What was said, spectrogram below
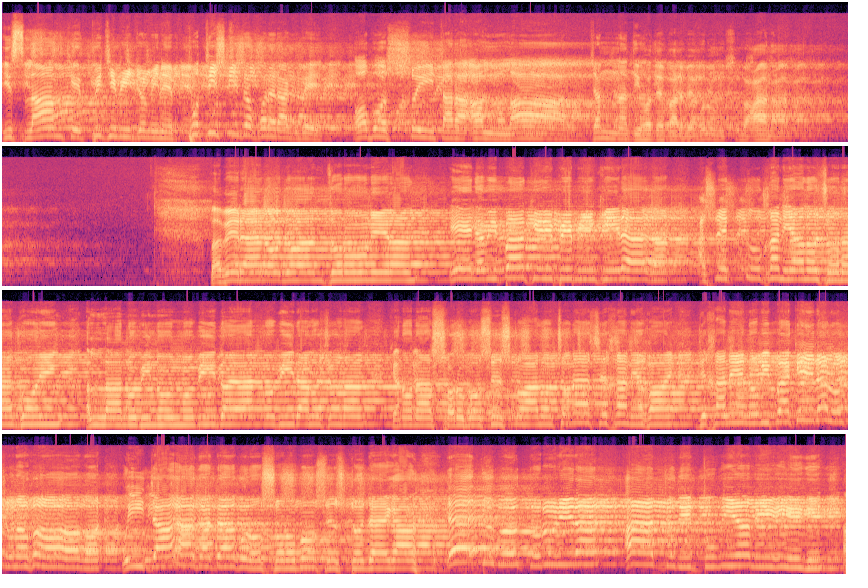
ইসলামকে পৃথিবীর জমিনে প্রতিষ্ঠিত করে রাখবে, অবশ্যই তারা আল্লাহর জান্নাতি হতে পারবে। বলুন, সুবহানাল্লাহ। বাবেরা নজওয়ান তরুণেরা, এ নবী পাকের প্রেমিকেরা আসো একটুখানি আলোচনা করি। আল্লাহ নবী নবী দয়ার নবীর আলোচনা। কেননা সর্বশ্রেষ্ঠ আলোচনা সেখানে হয়, যেখানে নবী পাকের আলোচনা হয়। ওই জায়গাটা হলো সর্বশ্রেষ্ঠ জায়গা। এ যুবক, তরুণীরা, আজ যদি তুমি আমি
